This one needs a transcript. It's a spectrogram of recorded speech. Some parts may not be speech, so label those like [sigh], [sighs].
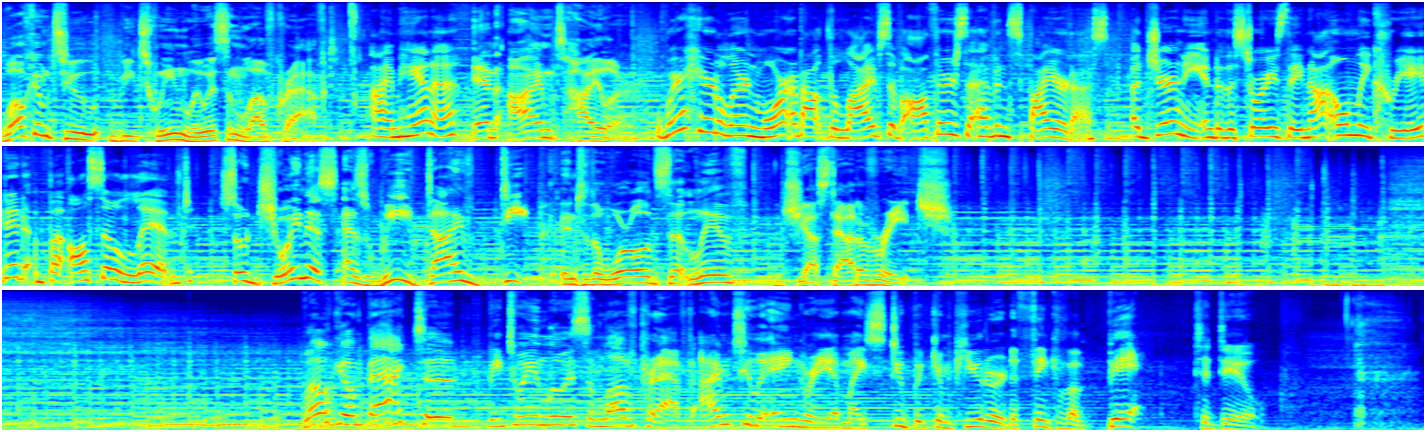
Welcome to Between Lewis and Lovecraft. I'm Hannah. And I'm Tyler. We're here to learn more about the lives of authors that have inspired us, a journey into the stories they not only created, but also lived. So join us as we dive deep into the worlds that live just out of reach. Welcome back to Between Lewis and Lovecraft. I'm too angry at my stupid computer to think of a bit to do.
